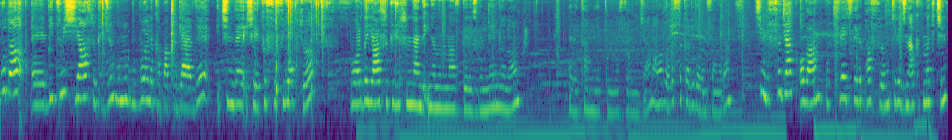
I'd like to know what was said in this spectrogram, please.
Bu da e, bitmiş yağ sökücüm. Bunu bu böyle kapaklı geldi. İçinde şey fısfısı yoktu. Bu arada yağ sökücüsünden de inanılmaz derecede memnunum. Evet tahmin ettim nasıl olmayacağını ama böyle sıkabilirim sanırım. Şimdi sıcak olan bu kireçleri pastanın kirecini akıtmak için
